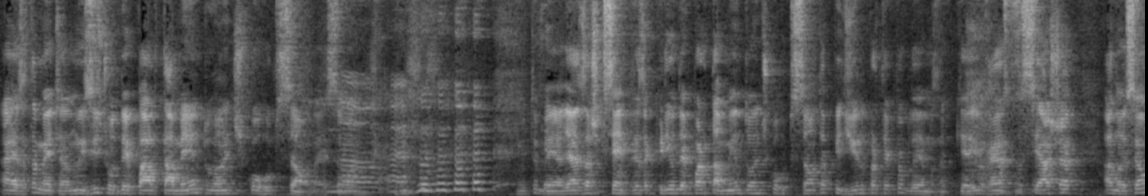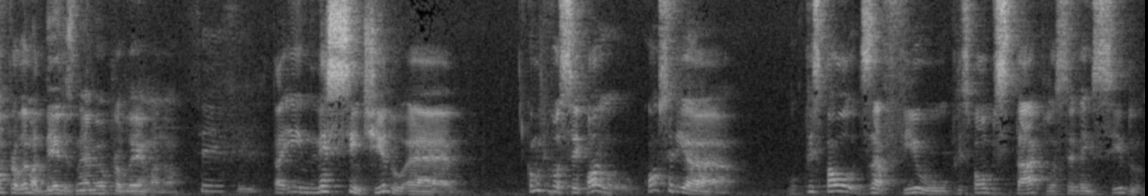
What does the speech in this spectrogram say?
É, exatamente. Não existe o departamento anticorrupção, né? Isso não, é, uma... é. Muito bem. Aliás, acho que se a empresa cria o departamento anticorrupção, está pedindo para ter problemas, né? Porque aí o resto se acha, ah, não, isso é um problema deles, não é meu problema, não. Sim, sim. Tá, e nesse sentido, é, como que você, qual, qual seria o principal desafio, o principal obstáculo a ser vencido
